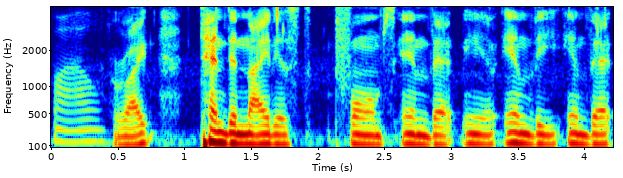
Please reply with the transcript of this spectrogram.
Wow. right? Tendonitis forms in that you know, in the in that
